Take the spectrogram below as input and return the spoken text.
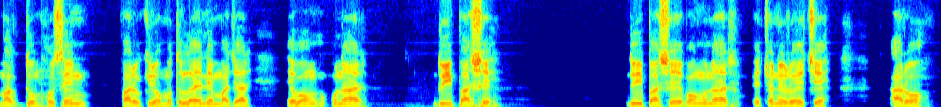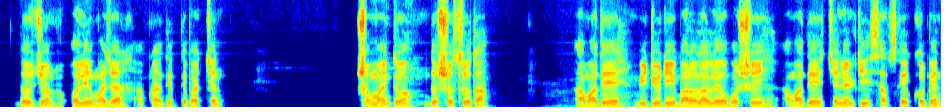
মাকদুম হোসেন ফারুকি রহমতুল্লাহ মাজার এবং ওনার দুই পাশে দুই পাশে এবং ওনার পেছনে রয়েছে আরও দশজন অলি মাজার, আপনারা দেখতে পাচ্ছেন। সম্মানিত দর্শক শ্রোতা, আমাদের ভিডিওটি ভালো লাগলে অবশ্যই আমাদের চ্যানেলটি সাবস্ক্রাইব করবেন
